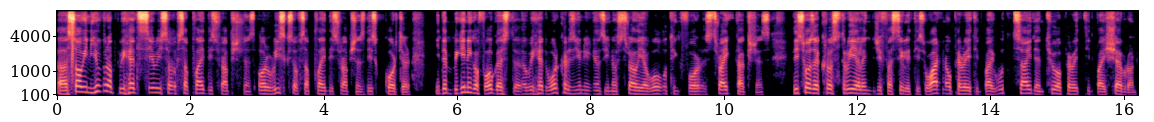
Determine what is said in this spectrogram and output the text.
Uh, so in Europe, we had series of supply disruptions or risks of supply disruptions this quarter. In the beginning of August, uh, we had workers' unions in Australia voting for strike actions. This was across three LNG facilities, one operated by Woodside and two operated by Chevron.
